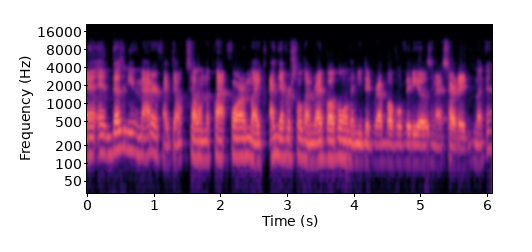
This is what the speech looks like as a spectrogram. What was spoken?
and, and, it doesn't even matter if I don't sell on the platform. Like I never sold on Redbubble, and then you did Redbubble videos, and I started like, eh,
